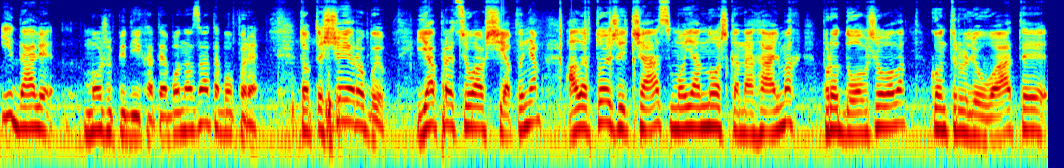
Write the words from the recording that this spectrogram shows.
і далі можу під'їхати або назад, або вперед. Тобто, що я робив? Я працював щепленням, але в той же час моя ножка на гальмах продовжувала контролювати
